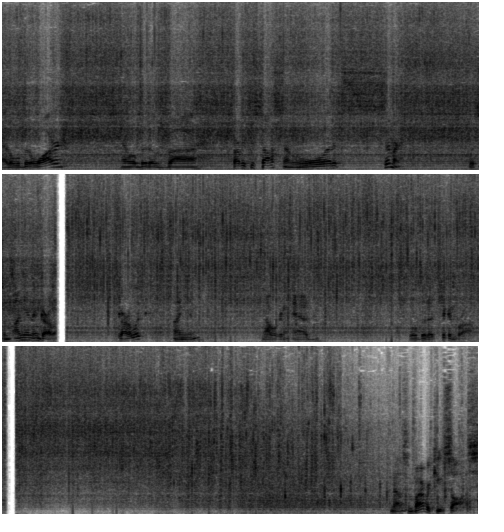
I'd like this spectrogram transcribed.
add a little bit of water and a little bit of uh, barbecue sauce and let it simmer with some onion and garlic. Garlic, onion. Now we're going to add a little bit of chicken broth. Now some barbecue sauce.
